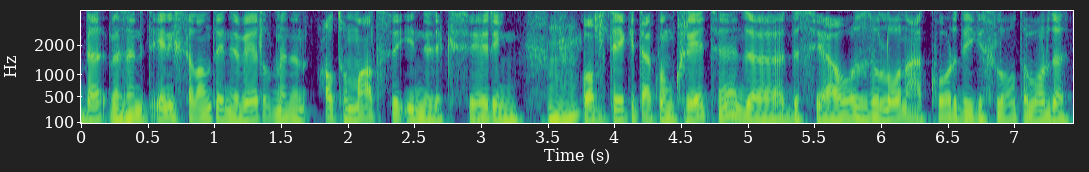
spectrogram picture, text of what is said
wij zijn het enigste land in de wereld met een automatische indexering. Mhm. Mm -hmm. Wat betekent dat concreet? Hè? De, de cao's, de loonakkoorden die gesloten worden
